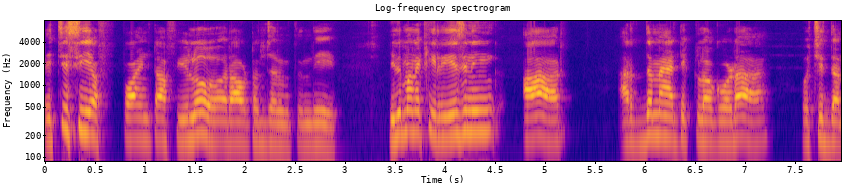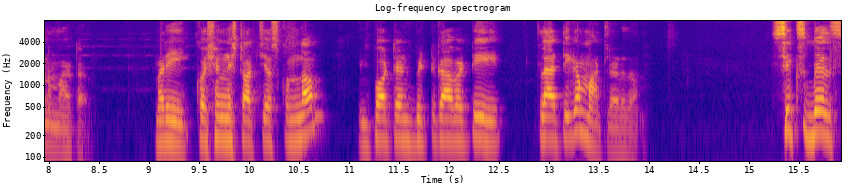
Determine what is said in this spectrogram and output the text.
HCF point of వ్యూలో రావటం జరుగుతుంది. ఇది మనకి రీజనింగ్ ఆర్ అర్థమెటిక్లో కూడా వచ్చిద్ది అనమాట మరి క్వశ్చన్ని స్టార్ట్ చేసుకుందాం. ఇంపార్టెంట్ బిట్ కాబట్టి క్లారిటీగా మాట్లాడదాం. సిక్స్ బెల్స్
